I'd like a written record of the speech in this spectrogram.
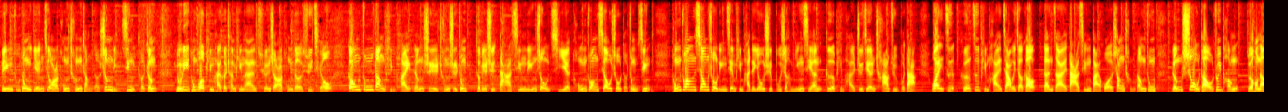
并主动研究儿童成长的生理心理特征，努力通过品牌和产品来诠释儿童的需求。高中档品牌仍是城市中，特别是大型零售企业童装销售的重心。童装销售领先品牌的优势不是很明显，各品牌之间差距不大。外资、合资品牌价位较高，但在大型百货商场当中仍受到追捧。最后呢，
